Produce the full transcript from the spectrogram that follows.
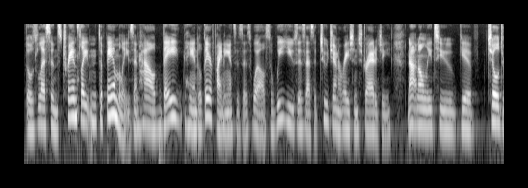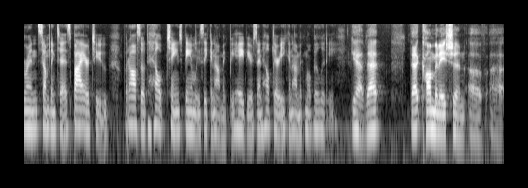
those lessons translate into families and how they handle their finances as well. So we use this as a two generation strategy, not only to give children something to aspire to, but also to help change families' economic behaviors and help their economic mobility. Yeah, that that combination of uh,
